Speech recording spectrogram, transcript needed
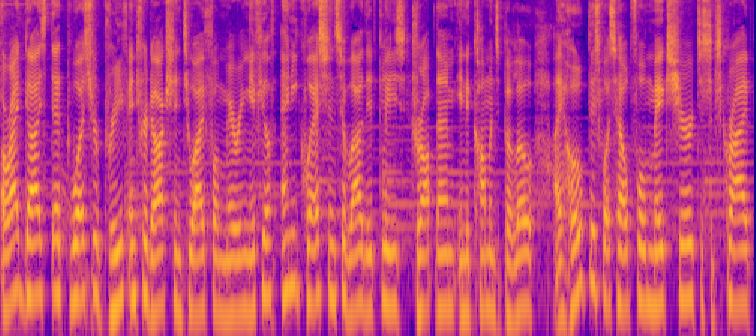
Alright guys, that was your brief introduction to iPhone mirroring. If you have any questions about it, please drop them in the comments below. I hope this was helpful. Make sure to subscribe,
